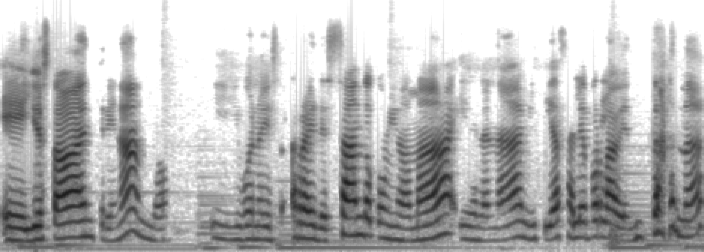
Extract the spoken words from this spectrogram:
eh, yo estaba entrenando y bueno, yo estaba regresando con mi mamá y de la nada mi tía sale por la ventana,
